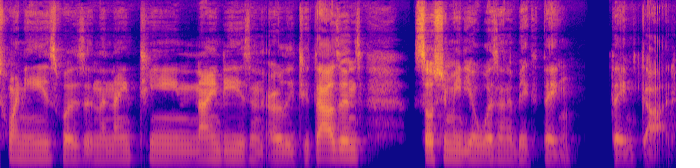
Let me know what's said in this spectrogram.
20s was in the 1990s and early 2000s, social media wasn't a big thing, thank God.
